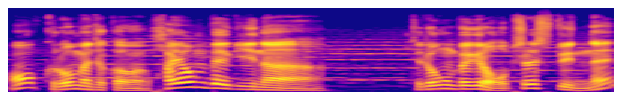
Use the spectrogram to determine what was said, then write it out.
어? 그러면 잠깐만 화염백이나 드래곤백이를 없앨 수도 있네?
